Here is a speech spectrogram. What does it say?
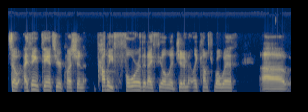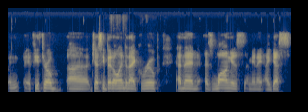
so I think to answer your question, probably four that I feel legitimately comfortable with. Uh, if you throw uh, Jesse Biddle into that group, and then as long as I mean, I, I guess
